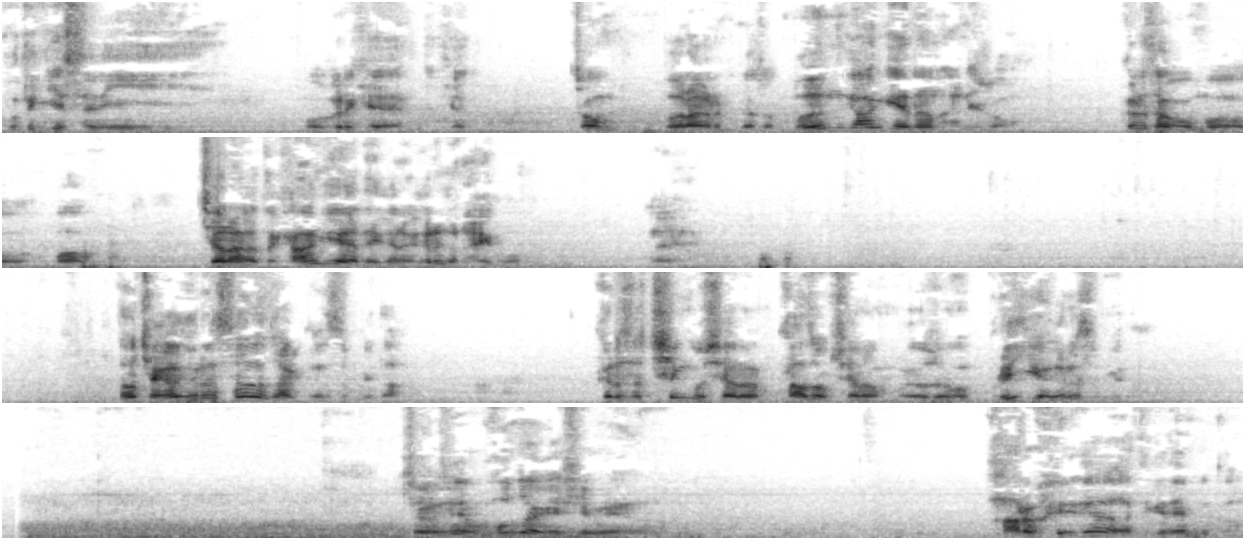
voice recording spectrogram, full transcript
부득이 있으니 뭐 그렇게 이렇게 좀 뭐라 그럽니까 좀 먼 관계는 아니죠. 그렇다고 뭐 뭐 저랑 어떤 관계가 되거나 그런 건 아니고. 예. 또 제가 그런 선을 잘 끊습니다. 그래서 친구처럼 가족처럼 뭐 요즘은 분위기가 그렇습니다. 저 선생님 혼자 계시면 하루 일과가 어떻게 됩니까?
